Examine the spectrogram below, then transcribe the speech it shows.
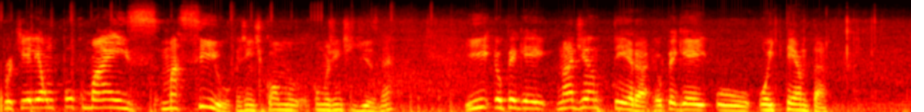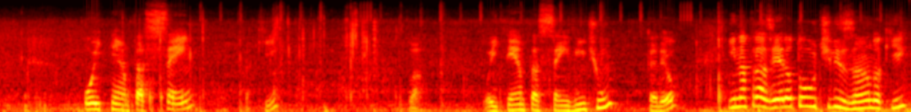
porque ele é um pouco mais macio, a gente, como, como a gente diz, né? E eu peguei, na dianteira, eu peguei o 80, 80, 100, aqui, lá, 80, 100, 21, entendeu? E na traseira eu tô utilizando aqui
